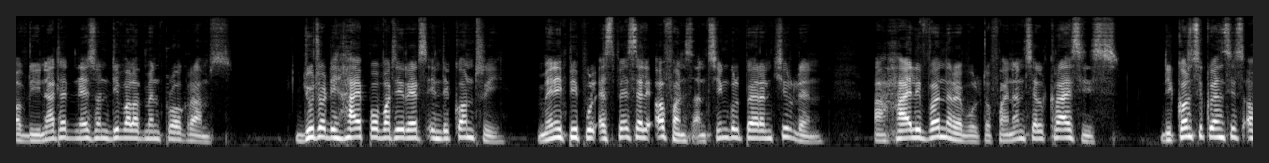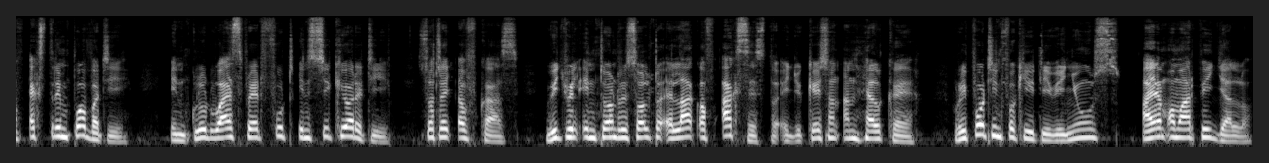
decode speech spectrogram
of the United Nations Development Programs. Due to the high poverty rates in the country, many people, especially orphans and single-parent children, are highly vulnerable to financial crisis. The consequences of extreme poverty include widespread food insecurity, shortage of cars, which will in turn result to a lack of access to education and healthcare. Reporting for QTV News, I am Omar P. Jallo.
